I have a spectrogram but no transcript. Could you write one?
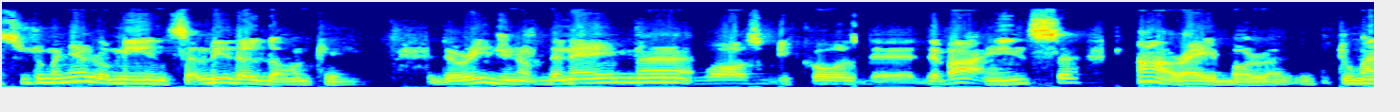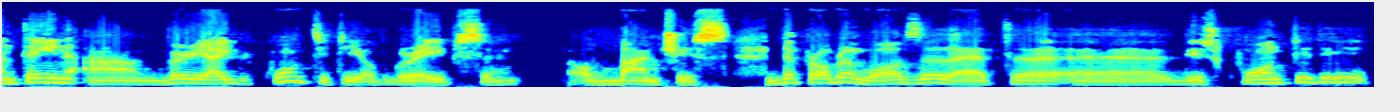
Susumaniello means little donkey. The origin of the name was because the, the vines are able to maintain a very high quantity of grapes of bunches. The problem was that uh, this quantity,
